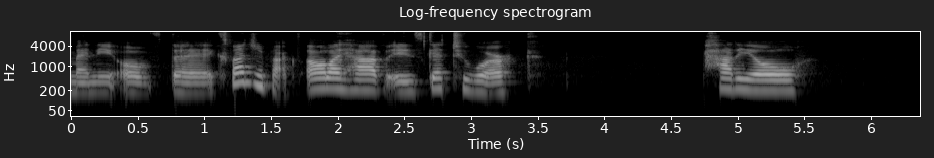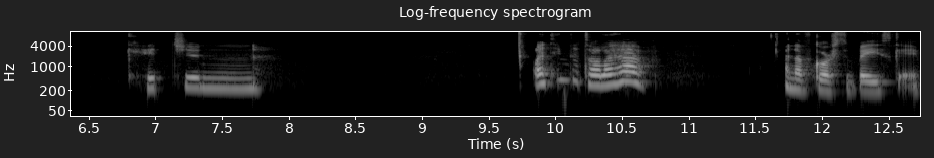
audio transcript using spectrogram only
many of the expansion packs. All I have is get to work, patio, kitchen. I think that's all I have. And of course the base game.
